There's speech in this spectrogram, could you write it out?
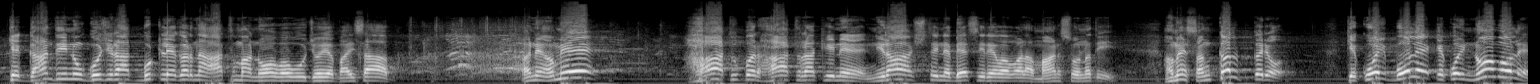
કે ગાંધીનું ગુજરાત બુટલેગરના હાથમાં ન હોવું જોઈએ ભાઈ સાહેબ. અને અમે હાથ ઉપર હાથ રાખીને નિરાશ થઈને બેસી રહેવા વાળા માણસો નથી. અમે સંકલ્પ કર્યો કે કોઈ બોલે કે કોઈ ન બોલે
